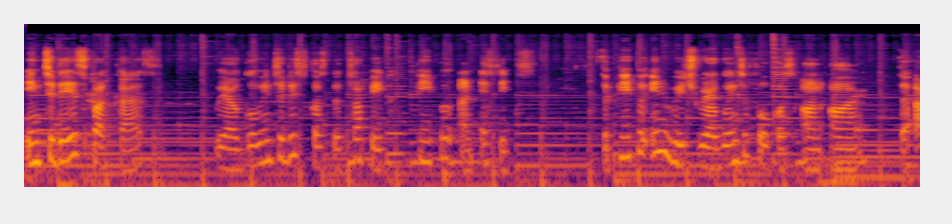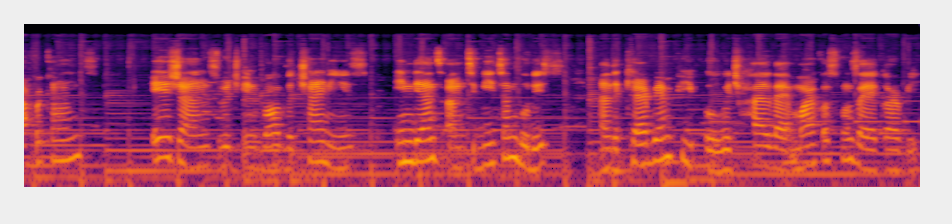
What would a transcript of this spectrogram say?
In today's podcast, we are going to discuss the topic people and ethics. The people in which we are going to focus on are the Africans, Asians, which involve the Chinese, Indians, and Tibetan Buddhists, and the Caribbean people, which highlight Marcus Mosiah Garvey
